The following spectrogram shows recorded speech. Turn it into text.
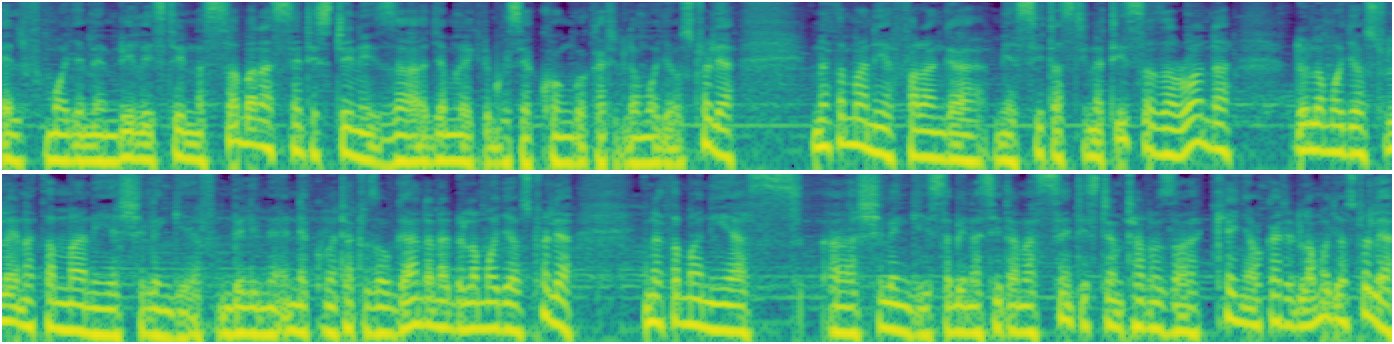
1267 na senti 60 za Jamhuri ya Kidemokrasia ya Kongo, wakati dola moja ya Australia ina thamani ya faranga 669 za Rwanda. Dola moja ya Australia ina thamani ya shilingi 2413 za Uganda, na dola moja ya Australia ina thamani ya uh, shilingi 76 na senti 65 za Kenya, wakati dola moja Australia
